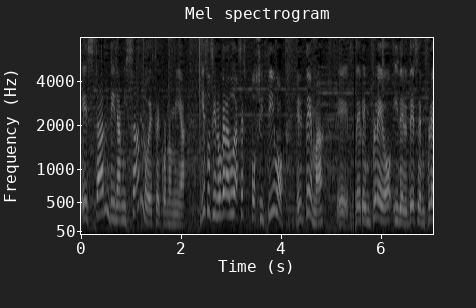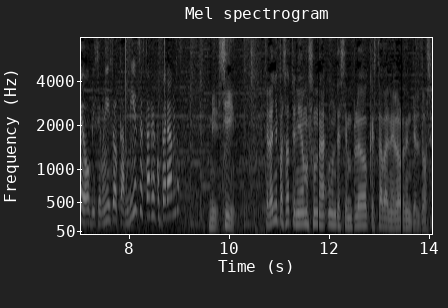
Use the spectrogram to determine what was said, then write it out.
están dinamizando esta economía. Y eso sin lugar a dudas es positivo. El tema eh, del empleo y del desempleo, viceministro, ¿también se está recuperando? Sí, el año pasado teníamos un desempleo que estaba en el orden del 12%.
